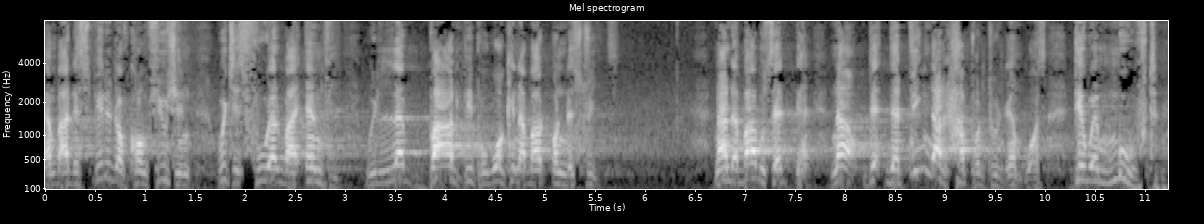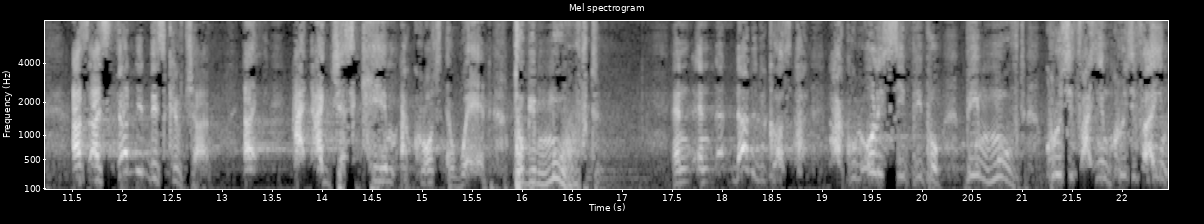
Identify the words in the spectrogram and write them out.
And by the spirit of confusion, which is fueled by envy, we left bad people walking about on the streets. Now, the Bible said, now, the, the thing that happened to them was they were moved. As I studied this scripture, I, I, I just came across a word to be moved. And, and that is because I, I could only see people being moved, crucify him, crucify him,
